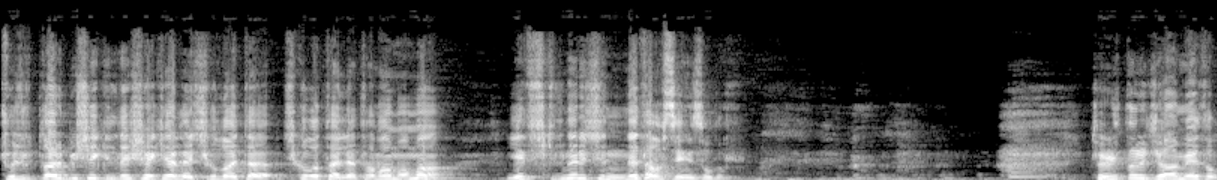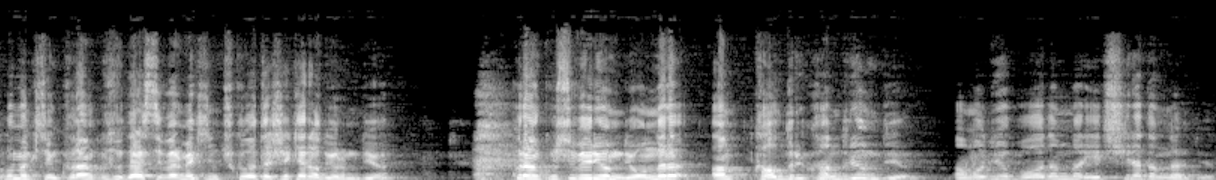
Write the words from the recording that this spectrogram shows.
Çocuklar bir şekilde şekerle, çikolata, çikolatayla tamam ama yetişkinler için ne tavsiyeniz olur? Çocukları camiye toplamak için, Kur'an kursu dersi vermek için çikolata şeker alıyorum diyor. Kur'an kursu veriyorum diyor. Onları an, kaldırıyor, kandırıyorum diyor. Ama diyor bu adamlar yetişkin adamlar diyor.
